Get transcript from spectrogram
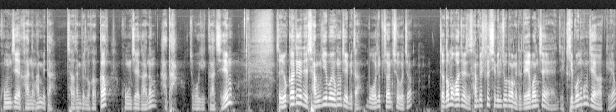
공제 가능합니다. 자산별로 각각 공제 가능하다. 여기까지. 자, 여기까지가 이제 장기보유 공제입니다. 뭐 어렵지 않죠, 그죠? 자, 넘어가죠. 이제 371쪽으로 갑니다. 네 번째, 이제 기본 공제 갈게요.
